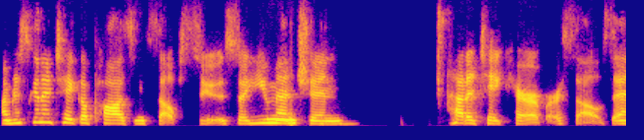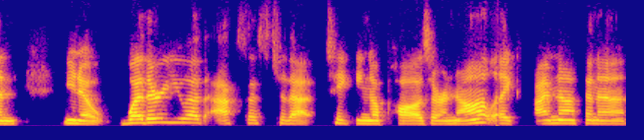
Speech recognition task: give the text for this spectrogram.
I'm just going to take a pause and self soothe. So you mentioned how to take care of ourselves. And you know, whether you have access to that taking a pause or not, like I'm not gonna,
